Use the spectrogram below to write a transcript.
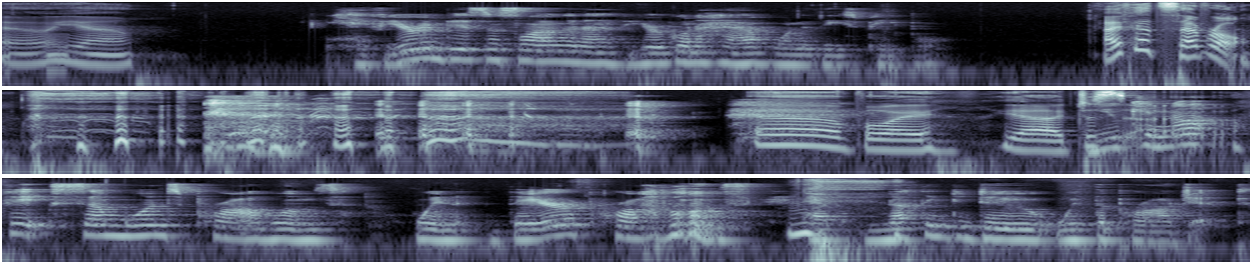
Oh, yeah if you're in business long enough, you're going to have one of these people. I've had several. oh boy. Yeah, just You cannot uh, fix someone's problems when their problems have nothing to do with the project.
